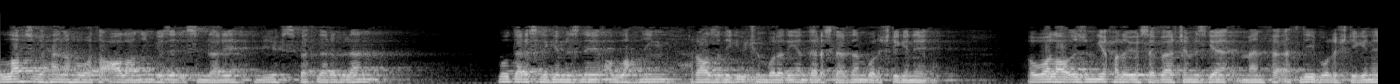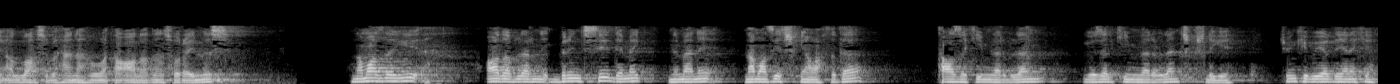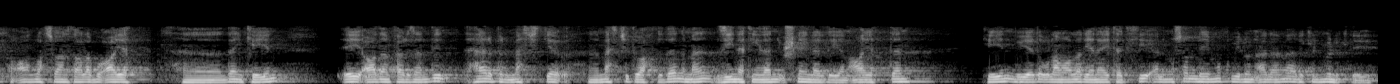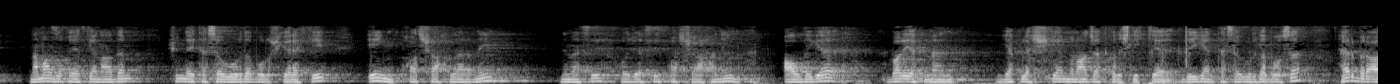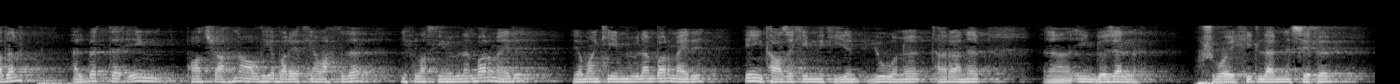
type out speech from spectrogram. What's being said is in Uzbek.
Alloh subhanahu va taoloning go'zal ismlari buyuk sifatlari bilan bu darsligimizni allohning roziligi uchun bo'ladigan darslardan bo'lishligini avvalo o'zimga qolaversa barchamizga manfaatli bo'lishligini alloh subhanahu va taolodan so'raymiz. Namozdagi odoblarni birinchisi demak nimani namozga chiqqan vaqtida? Toza kiyimlar bilan go'zal kiyimlar bilan chiqishligi. Chunki bu yerda yana alloh subhana taolo bu oyat dan keyin ey odam farzandi har bir masjidga masjid vaqtida nima ziynatinglarni ushlanglar degan oyatdan keyin bu yerda ulamolar yana aytadiki al musalli muqbilun ala malikil mulk deydi. Namoz o'qiyotgan odam shunday tasavvurda bo'lishi kerakki eng podshohlarning nimasi? Xo'jasi podshohining oldiga boryapman gaplashishga munojat qilishlikka degan tasavvurda bo'lsa har bir odam albatta eng podshohni oldiga borayotgan vaqtida iflos kiyimi bilan bormaydi yomon kiyimi bilan bormaydi. Eng toza kiyimni kiyib yuvinib taranib e, eng go'zal xushbo'y hidlarni sepib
